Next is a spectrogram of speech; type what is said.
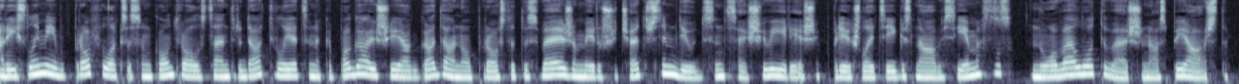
Arī slimību profilakses un kontrolas centra dati liecina, ka pagājušajā gadā no prostatas vēža miruši 426 vīrieši. Priekšlaicīgas nāves iemesls - novēlota vēršanās pie ārsta.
